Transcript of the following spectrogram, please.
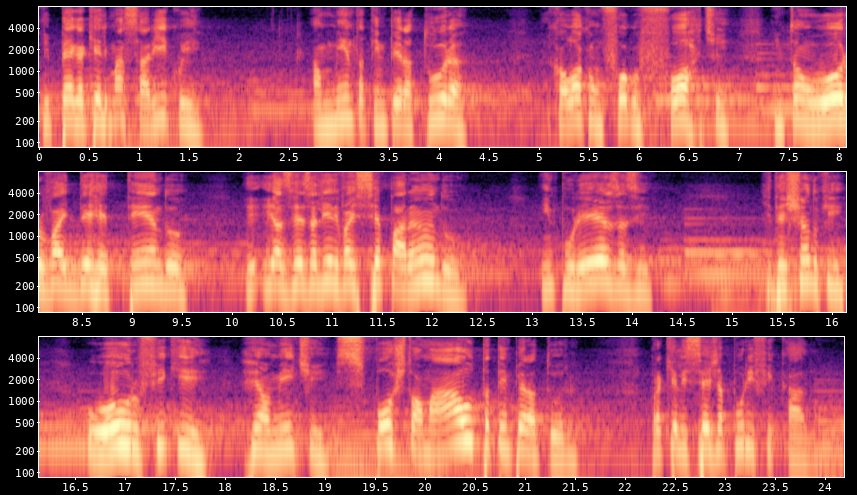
Ele pega aquele maçarico e aumenta a temperatura, coloca um fogo forte, então o ouro vai derretendo, e, e às vezes ali ele vai separando impurezas e, e deixando que o ouro fique realmente exposto a uma alta temperatura, para que ele seja purificado.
